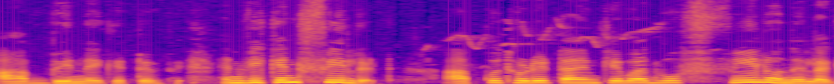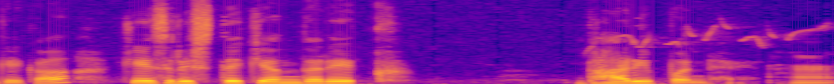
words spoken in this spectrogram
आप भी नेगेटिव भी and we can feel it आपको थोड़े टाइम के बाद वो फील होने लगेगा कि इस रिश्ते के अंदर एक भारीपन है। हम्म।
